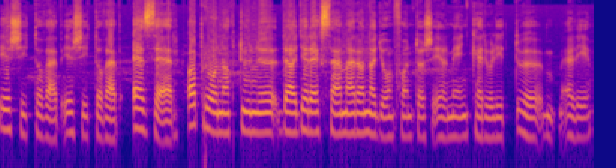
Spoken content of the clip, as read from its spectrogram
és így tovább, és így tovább. Ezer aprónak tűnő, de a gyerek számára nagyon fontos élmény kerül itt ö, elé.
